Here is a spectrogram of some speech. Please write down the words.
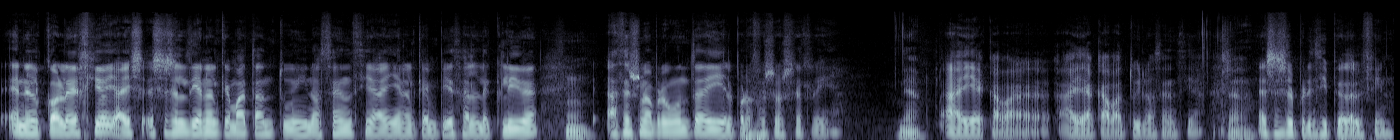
en el colegio, y ese es el día en el que matan tu inocencia y en el que empieza el declive, mm. haces una pregunta y el profesor se ríe. Yeah. Ahí, acaba, ahí acaba tu inocencia. Claro. Ese es el principio del fin.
